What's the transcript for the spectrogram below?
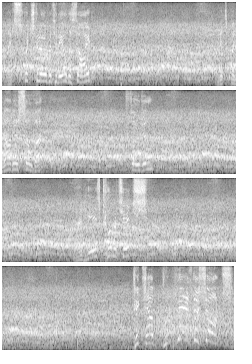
And they've switched it over to the other side. And it's Bernardo Silva. Foden. And here's Kovacic. Picked out, there's the shot!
